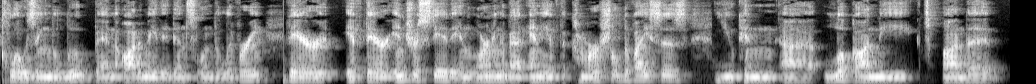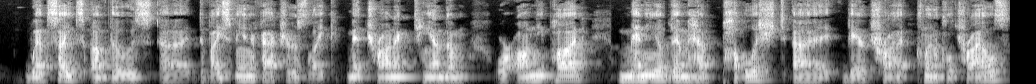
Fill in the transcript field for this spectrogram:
closing the loop and automated insulin delivery. They're, if they're interested in learning about any of the commercial devices, you can uh, look on the on the websites of those uh, device manufacturers like Medtronic, Tandem, or Omnipod. Many of them have published uh, their tri- clinical trials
